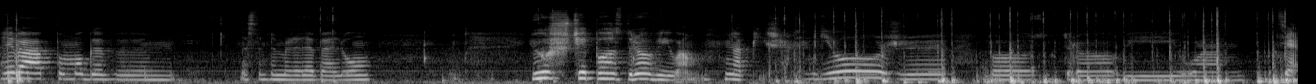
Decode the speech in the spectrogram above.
Chyba pomogę w następnym levelu. Już cię pozdrowiłam. Napiszę. Już pozdrowiłam cię.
